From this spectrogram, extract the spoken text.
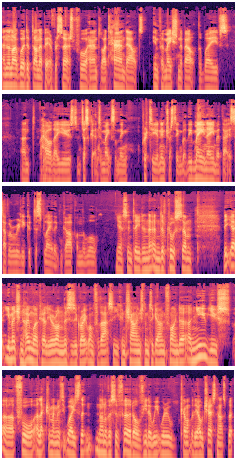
And then I would have done a bit of research beforehand, and I'd hand out information about the waves and how they're used, and just getting to make something pretty and interesting. But the main aim of that is to have a really good display that can go up on the wall. Yes, indeed, and and of course, um, the, uh, you mentioned homework earlier on. This is a great one for that. So you can challenge them to go and find a, a new use uh, for electromagnetic waves that none of us have heard of. You know, we we come up with the old chestnuts, but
